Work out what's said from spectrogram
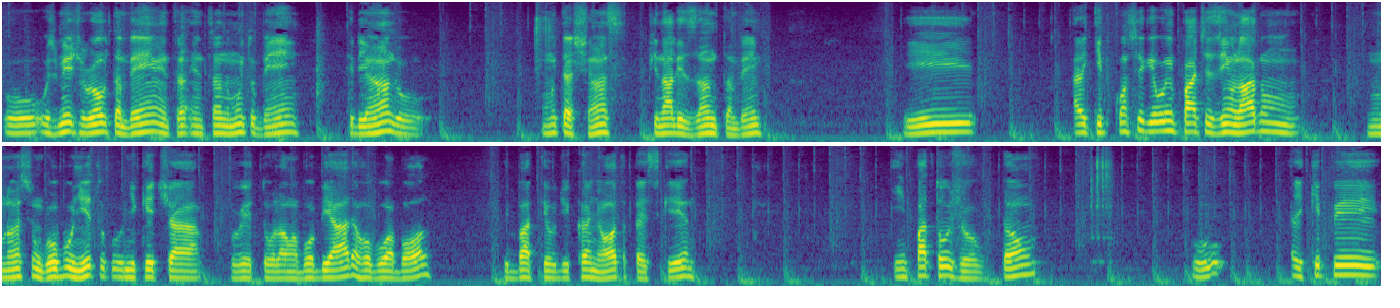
O, o Smith Rowe também entra- entrando muito bem, criando muita chance, finalizando também. E a equipe conseguiu o empatezinho lá num, num lance, um gol bonito. O Nketiah aproveitou lá uma bobeada, roubou a bola e bateu de canhota para a esquerda e empatou o jogo. Então, o, a equipe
